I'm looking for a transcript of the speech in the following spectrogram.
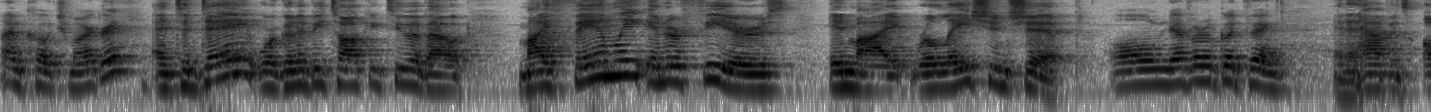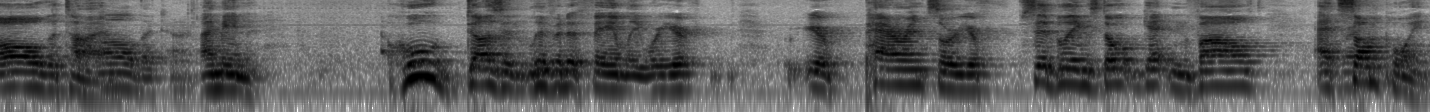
I'm Coach Margaret. And today we're going to be talking to you about my family interferes in my relationship. Oh, never a good thing. And it happens all the time. All the time. I mean, who doesn't live in a family where your your parents or your siblings don't get involved at some point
